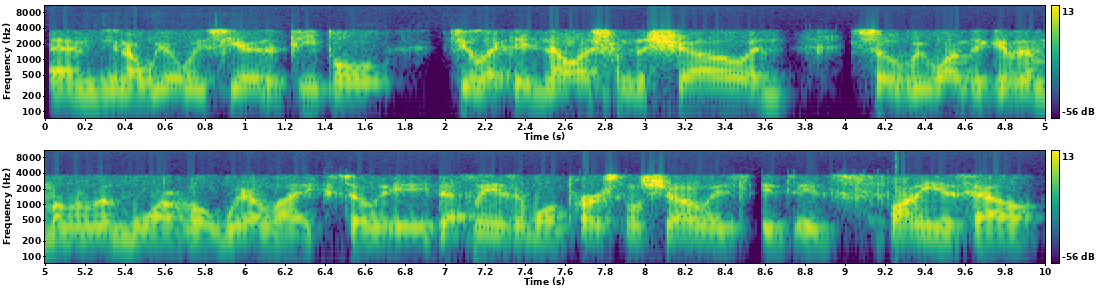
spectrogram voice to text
And you know, we always hear that people feel like they know us from the show, and so we wanted to give them a little bit more of what we're like. So it definitely is a more personal show. It's it's it's funny as hell.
